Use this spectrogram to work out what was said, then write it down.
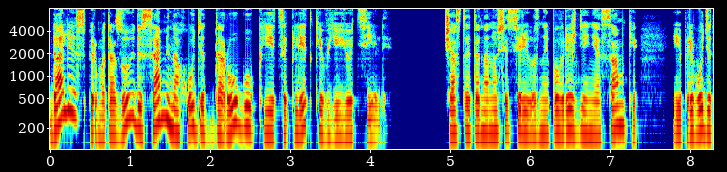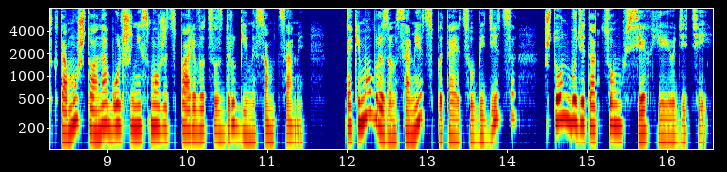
Далее сперматозоиды сами находят дорогу к яйцеклетке в ее теле. Часто это наносит серьезные повреждения самке и приводит к тому, что она больше не сможет спариваться с другими самцами. Таким образом, самец пытается убедиться, что он будет отцом всех ее детей.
